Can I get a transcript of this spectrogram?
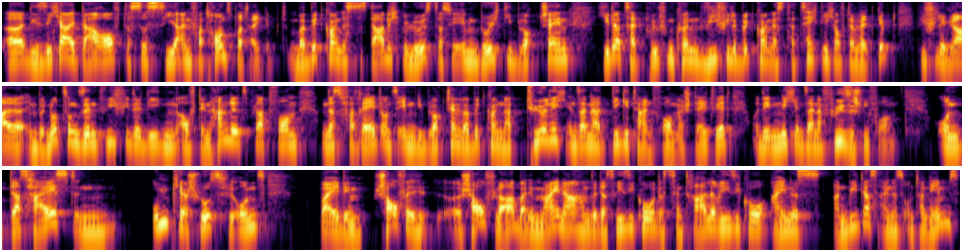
äh, die Sicherheit darauf, dass es hier eine Vertrauenspartei gibt. Und bei Bitcoin ist es dadurch gelöst, dass wir eben durch die Blockchain jederzeit prüfen können, wie viele Bitcoin es tatsächlich auf der Welt gibt, wie viele gerade in Benutzung sind, wie viele liegen auf den Handelsplattformen. Und das verrät uns eben die Blockchain, weil Bitcoin natürlich in seiner digitalen Form erstellt wird und eben nicht in seiner physischen Form. Und das heißt, im Umkehrschluss für uns, bei dem Schaufel, äh, Schaufler, bei dem Miner haben wir das Risiko, das zentrale Risiko eines Anbieters, eines Unternehmens.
